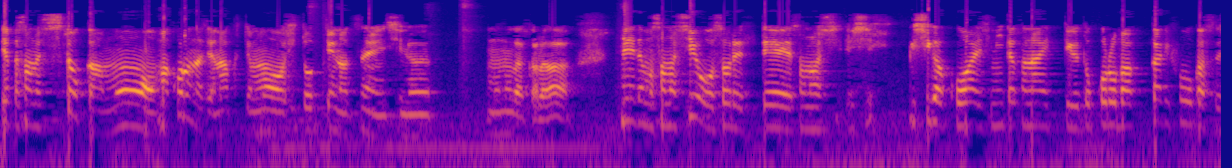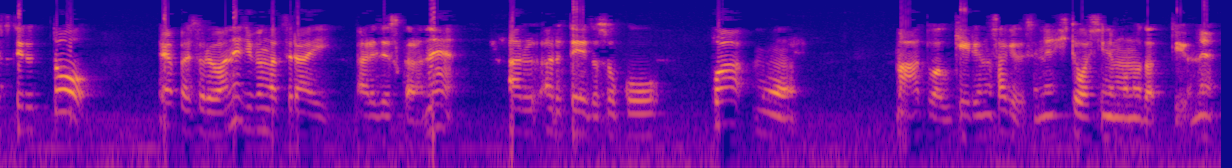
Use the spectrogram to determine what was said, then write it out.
やっぱその死とかも、まあコロナじゃなくても人っていうのは常に死ぬものだから、ね、でもその死を恐れて、その死死が怖い、死にたくないっていうところばっかりフォーカスしてると、やっぱりそれはね、自分が辛い、あれですからね。ある、ある程度そこはもう、まああとは受け入れの作業ですよね。人は死ぬものだっていうね。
